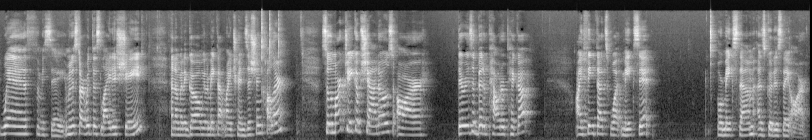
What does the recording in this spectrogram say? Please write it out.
with, let me see, I'm gonna start with this lightest shade and I'm gonna go, I'm gonna make that my transition color. So the Marc Jacobs shadows are, there is a bit of powder pickup. I think that's what makes it or makes them as good as they are.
